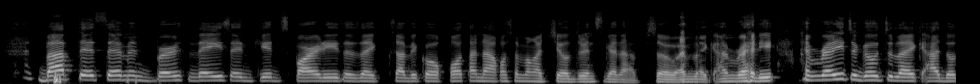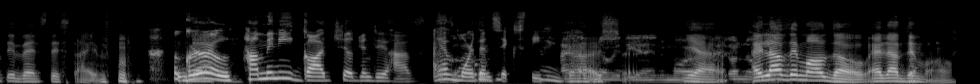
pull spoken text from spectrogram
baptism and birthdays and kids parties. It's like sabi ko kota na ako sa mga children's ganap. So I'm like I'm ready. I'm ready to go to like adult events this time. Girl, how many godchildren do you have? I have Oh, more than oh 60. my I have no idea anymore. Yeah. I don't know. I love them all though. I love them all.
